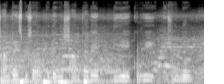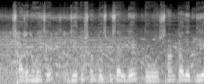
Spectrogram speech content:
সান্তা স্পেশাল তো দেখুন সান্তাদের দিয়ে খুবই সুন্দর সাজানো হয়েছে। যেহেতু সান্তা স্পেশাল ডে তো সান্তাদের দিয়ে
